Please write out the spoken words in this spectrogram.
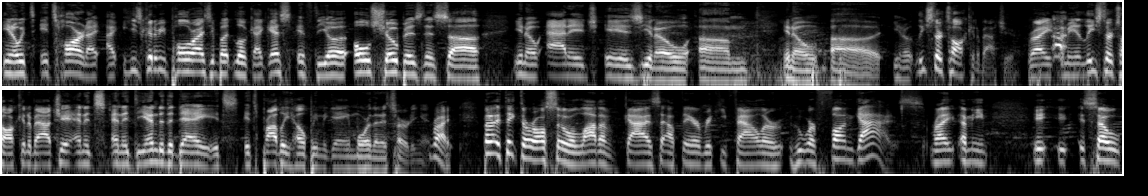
you know it's it's hard I, I, he's going to be polarizing but look I guess if the uh, old show business uh, you know adage is you know um, you know uh, you know at least they're talking about you right I mean at least they're talking about you and it's and at the end of the day it's it's probably helping the game more than it's hurting it Right. But I think there are also a lot of guys out there, Rickie Fowler, who are fun guys, right? I mean, it, it, so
